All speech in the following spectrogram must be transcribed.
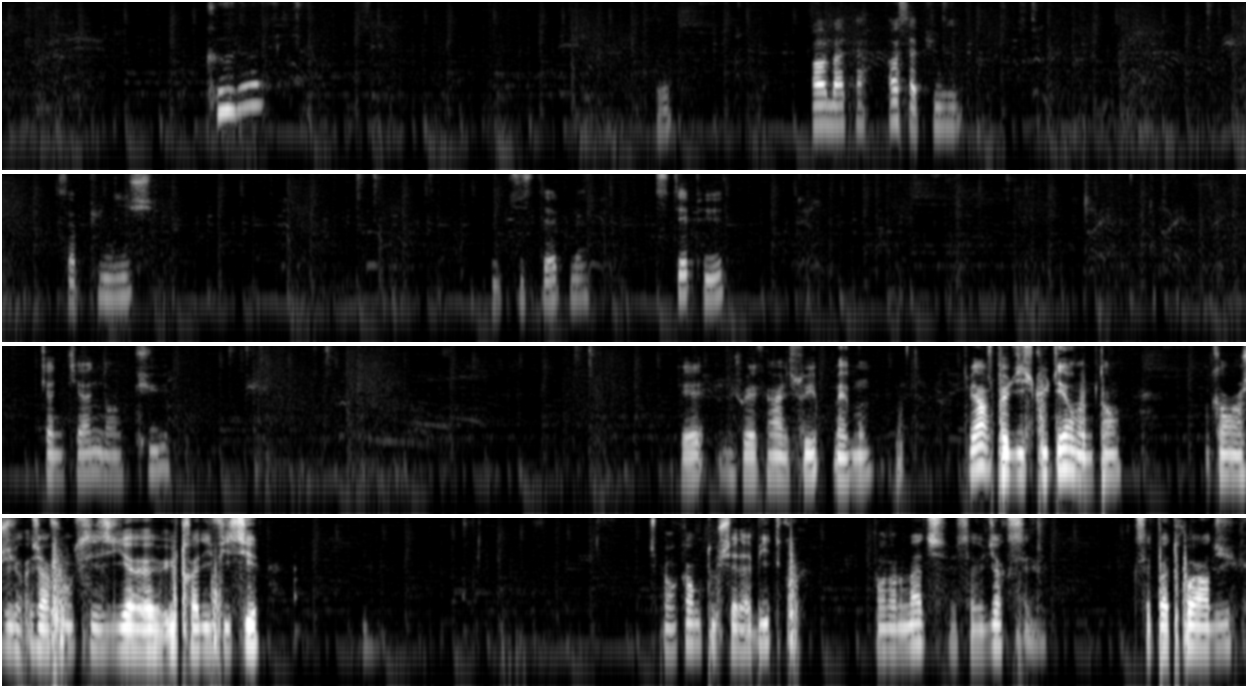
Cool. Oh bâtard. Oh ça punit. Ça puniche. Un petit step là. Step U. Can can dans le cul. Ok, je voulais faire un sweep, mais bon. C'est bien, je peux discuter en même temps. Quand j'affronte ces IA ultra difficiles. Je peux encore me toucher la bite, quoi. Pendant le match, ça veut dire que c'est que c'est pas trop ardu.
